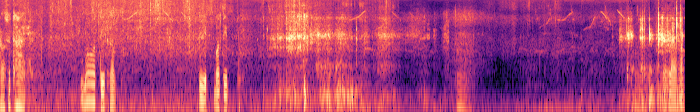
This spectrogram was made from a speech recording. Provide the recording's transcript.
หลังสุดท้ายบ่ติดครับติดบ่ติดเร็จแล้วครับ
